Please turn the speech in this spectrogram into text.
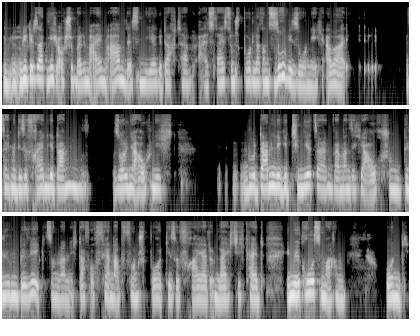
wie gesagt, wie ich auch schon bei dem einen Abendessen mir gedacht habe, als Leistungssportlerin sowieso nicht. Aber sag ich mal, diese freien Gedanken sollen ja auch nicht nur dann legitimiert sein, weil man sich ja auch schon genügend bewegt, sondern ich darf auch fernab von Sport diese Freiheit und Leichtigkeit in mir groß machen. Und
